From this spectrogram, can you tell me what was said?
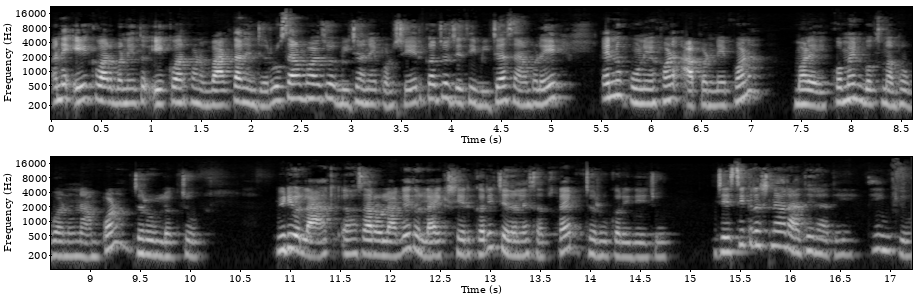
અને એકવાર બને તો એકવાર પણ વાર્તાને જરૂર સાંભળજો. બીજાને પણ શેર કરજો, જેથી બીજા સાંભળે એનું પુણ્ય ફળ આપણને પણ મળે. કોમેન્ટ બોક્સમાં ભગવાનનું નામ પણ જરૂર લખજો. વીડિયો લાગ, સારો લાગે તો લાઇક શેર કરી ચેનલને સબસ્ક્રાઈબ જરૂર કરી દેજો. જય શ્રી કૃષ્ણ, રાધે રાધે. Thank you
